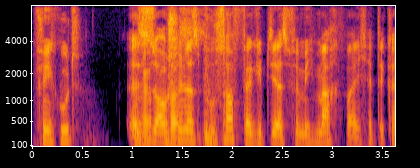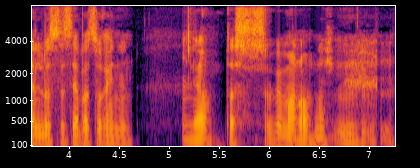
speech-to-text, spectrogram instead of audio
Finde ich gut. Es Ja, ist auch schön, dass es Software gibt, die das für mich macht, weil ich hätte keine Lust, das selber zu rechnen. Ja, das will man auch nicht.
